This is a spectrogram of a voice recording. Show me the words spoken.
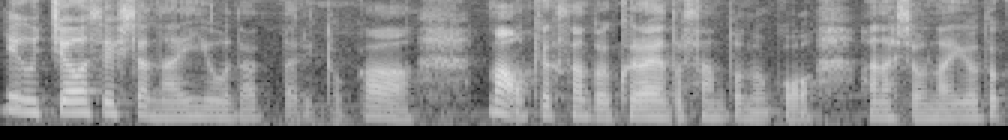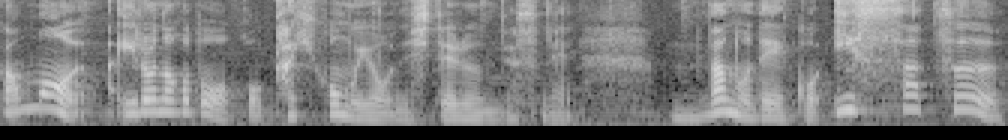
で打ち合わせした内容だったりとか、まあ、お客さんとクライアントさんとのこう話の内容とかもいろんなことをこう書き込むようにしてるんですね。なのでこう1冊、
